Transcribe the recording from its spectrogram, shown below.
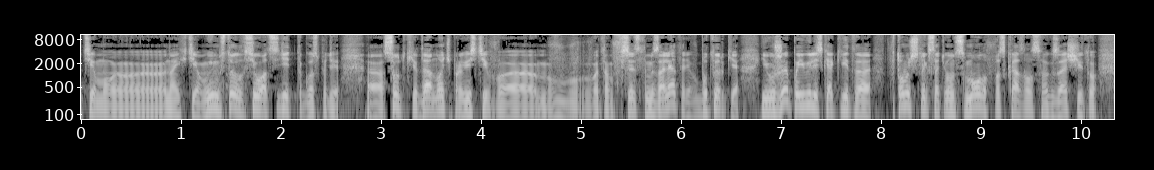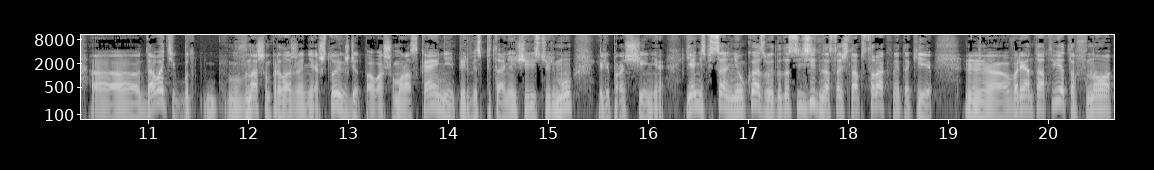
тему, на их тему, им стоило всего отсидеть-то, господи, сутки, да, ночь провести в, в, в, этом, в следственном изоляторе, в Бутырке, и уже появились какие-то, в том числе числе, кстати, он Смолов высказывал свою защиту. Э, давайте в нашем приложении, что их ждет, по-вашему, раскаяние, перевоспитание через тюрьму или прощение? Я не специально не указываю, это действительно достаточно абстрактные такие э, варианты ответов, но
